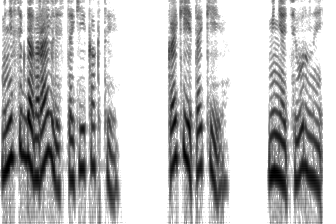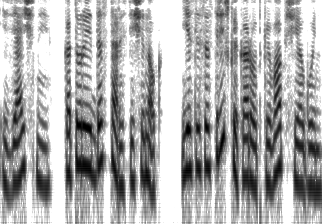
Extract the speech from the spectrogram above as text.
Мне всегда нравились такие, как ты». «Какие такие?» «Миниатюрные, изящные, которые до старости щенок. Если со стрижкой короткой, вообще огонь».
